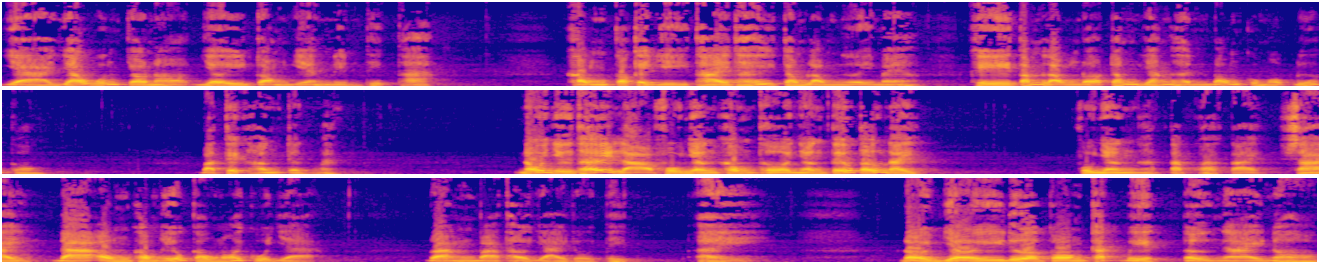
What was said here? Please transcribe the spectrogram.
Già giáo huấn cho nó với trọn vẹn niềm thiết tha. Không có cái gì thay thế trong lòng người mẹ khi tấm lòng đó trống vắng hình bóng của một đứa con. Bà Thiết Hận trừng mắt. Nói như thế là phu nhân không thừa nhận tiểu tử này. Phu nhân hấp tấp khoát tay. Sai, đà ông không hiểu câu nói của già. Đoạn bà thở dài rồi tiếp. Ê, đội dời đứa con cách biệt từ ngày nó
